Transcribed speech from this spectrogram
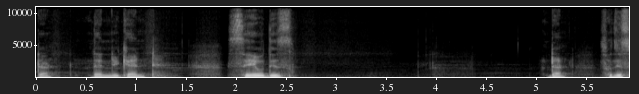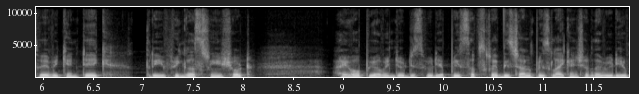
Done. Then you can save this. Done. So this way we can take three finger screenshot I hope you have enjoyed this video. Please subscribe this channel. Please like and share the video.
